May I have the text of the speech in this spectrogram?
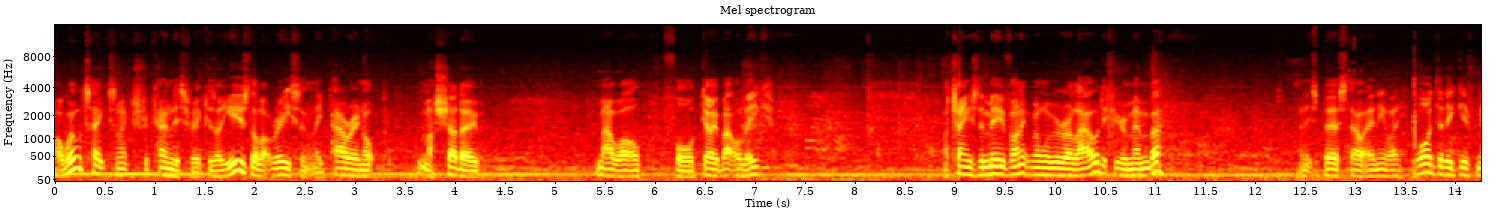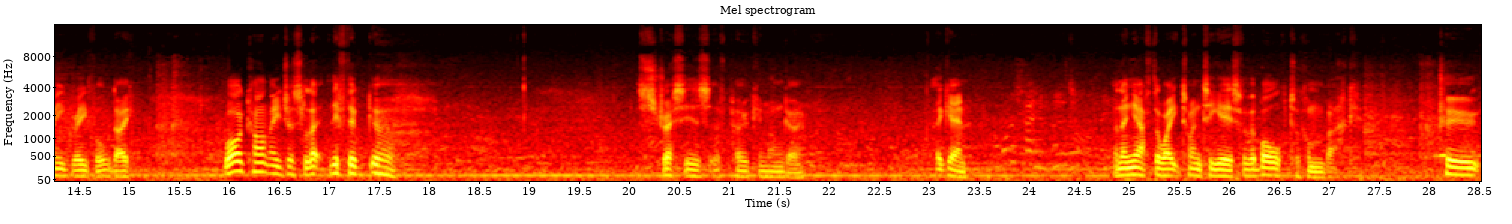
I will take some extra candies for it because I used a lot recently powering up my Shadow Mawile for Go Battle League. I changed the move on it when we were allowed, if you remember. And it's burst out anyway. Why do they give me grief all day? Why can't they just let... if they... Ugh. Stresses of Pokemon Go. Again. And then you have to wait 20 years for the ball to come back. Two,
